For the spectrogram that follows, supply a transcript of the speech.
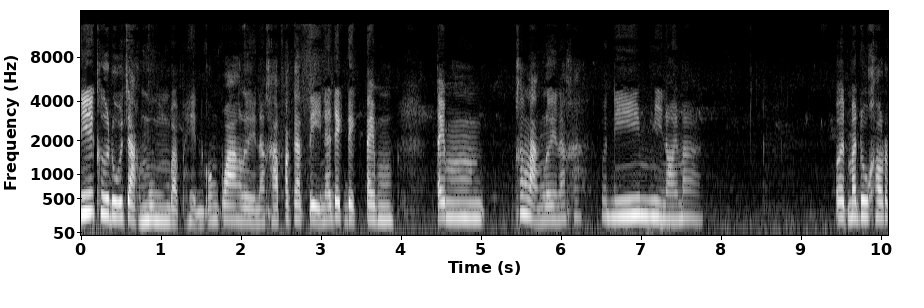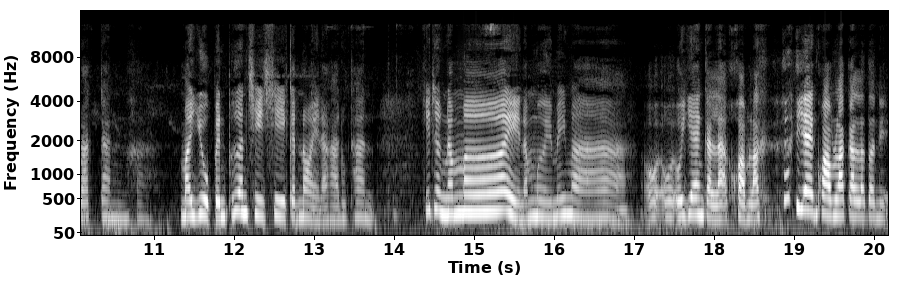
นี่คือดูจากมุมแบบเห็นกว้างๆเลยนะคะ ปกติเนี่ยเด็ก ๆ เต็มเต็มข้างหลังเลยนะคะ วันนี้มีน้อยมาก เปิดมาดูเขารักกันค่ะ มาอยู่เป็นเพื่อนชีๆกันหน่อยนะคะ ทุกท่าน คิดถึงน้ำเมยน้ำเมยไม่มา โอ้ยโอ้ยโอ้ยแย่งกันละ ความรัก แย่งความรักกันล้วตอนนี้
